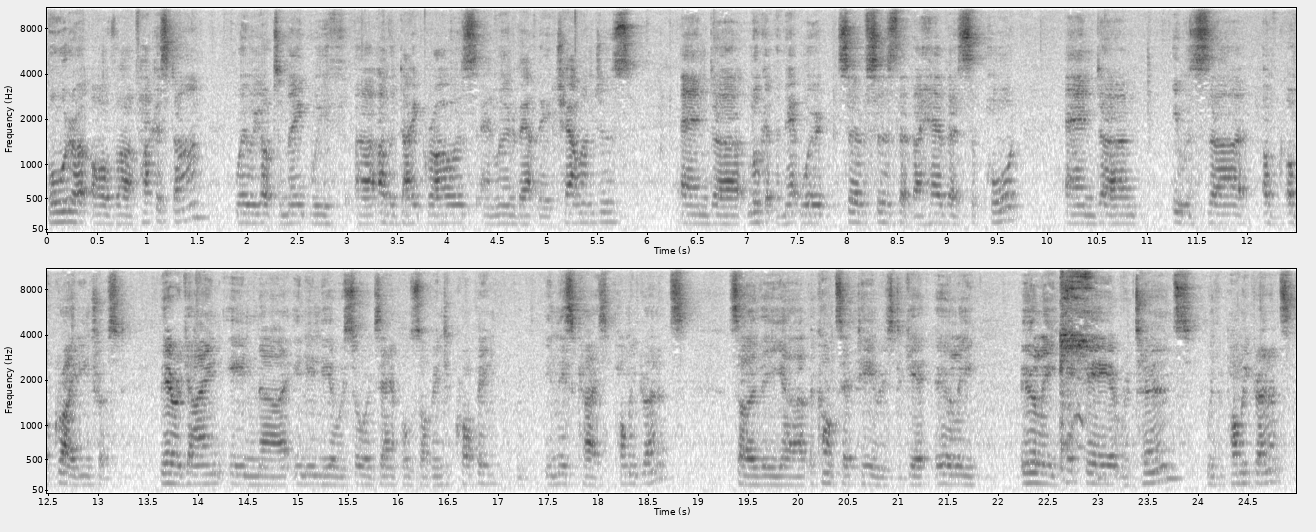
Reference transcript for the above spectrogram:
border of uh, Pakistan where we got to meet with uh, other date growers and learn about their challenges and uh, look at the network services that they have as support and um, it was uh, of, of, great interest. There again in, uh, in India we saw examples of intercropping in this case pomegranates. So the, uh, the concept here is to get early, early hectare returns with the pomegranates,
